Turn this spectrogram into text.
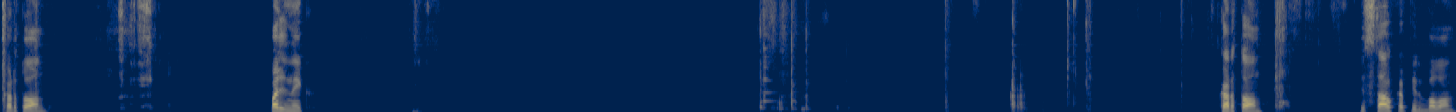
Картон. Пальник. Картон. Підставка під балон.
